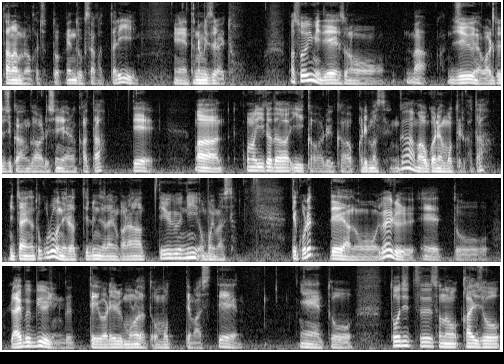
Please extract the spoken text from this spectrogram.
頼むのがちょっと面倒くさかったり、えー頼みづらいと、まあ、そういう意味でそのまあ自由な割と時間があるシニアの方でまあこの言い方はいいか悪いか分かりませんが、まあ、お金を持ってる方みたいなところを狙ってるんじゃないのかなっていうふうに思いました。でこれってあのいわゆる、えーとライブビューイングって言われるものだと思ってまして、えーと当日その会場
